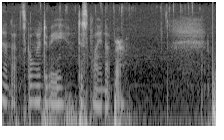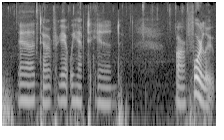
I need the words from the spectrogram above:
And that's going to be display number. And don't forget we have to end our for loop.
